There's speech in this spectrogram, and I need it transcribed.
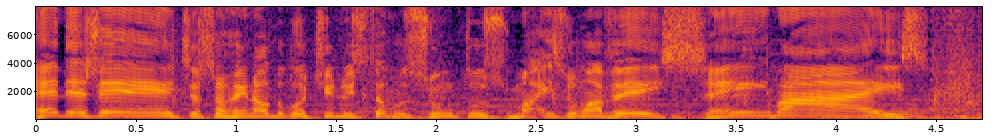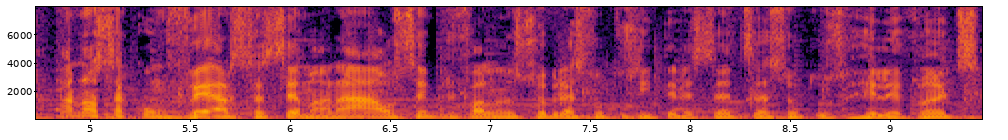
É, minha gente, eu sou Reinaldo Gotino, estamos juntos mais uma vez, sem mais. A nossa conversa semanal, sempre falando sobre assuntos interessantes, assuntos relevantes.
